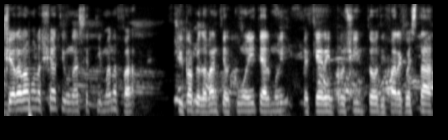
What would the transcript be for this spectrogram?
Ci eravamo lasciati una settimana fa qui proprio davanti al comune di Termoli perché era in procinto di fare questa,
